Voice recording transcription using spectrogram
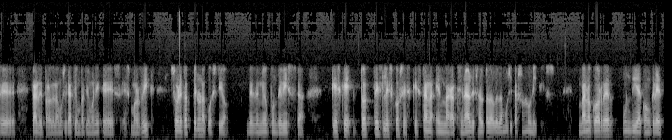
eh, clar, el Palau de la Música té un patrimoni que és, és molt ric, sobretot per una qüestió, des del meu punt de vista, que és que totes les coses que estan emmagatzemades al Palau de la Música són úniques. Van ocórrer un dia concret,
